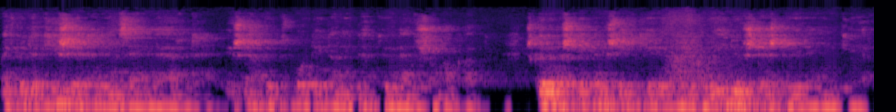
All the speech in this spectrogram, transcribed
meg tudja kísérteni az embert, és el tud fordítani tőled sokakat. És különösképpen is így kérünk, hogy a mi idős testvéreinkért,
